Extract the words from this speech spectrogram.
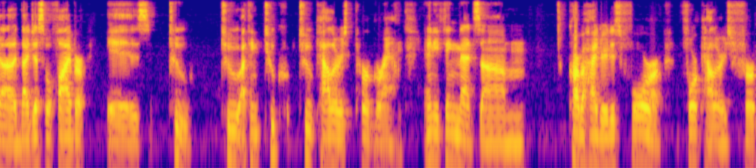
uh, digestible fiber is two, two, I think two, two calories per gram. Anything that's um, carbohydrate is four four calories for,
